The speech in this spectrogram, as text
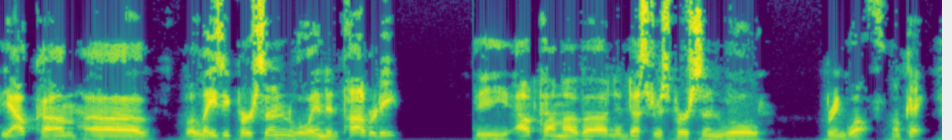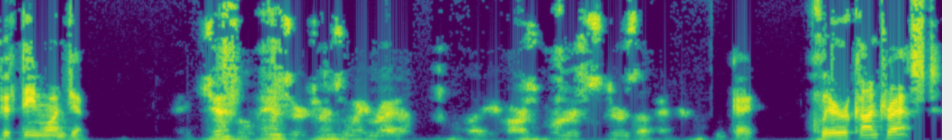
the outcome of a lazy person will end in poverty. The outcome of an industrious person will bring wealth. Okay, 15-1, Jim. Gentle answer turns away wrath, but a harsh word stirs up anger. Okay. Clear contrast.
